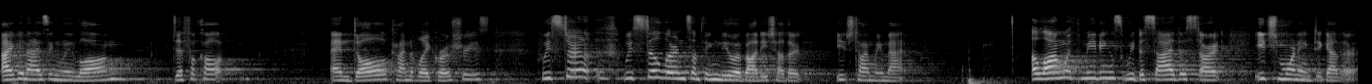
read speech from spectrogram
agonizingly long, difficult, and dull, kind of like groceries, we still, we still learned something new about each other each time we met. Along with meetings, we decided to start each morning together.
